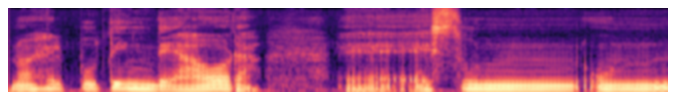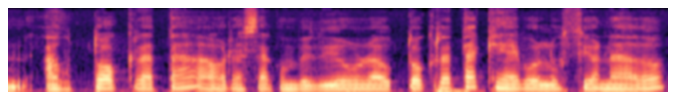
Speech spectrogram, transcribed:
no es el Putin de ahora. Eh, es un, autócrata, ahora se ha convertido en un autócrata que ha evolucionado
